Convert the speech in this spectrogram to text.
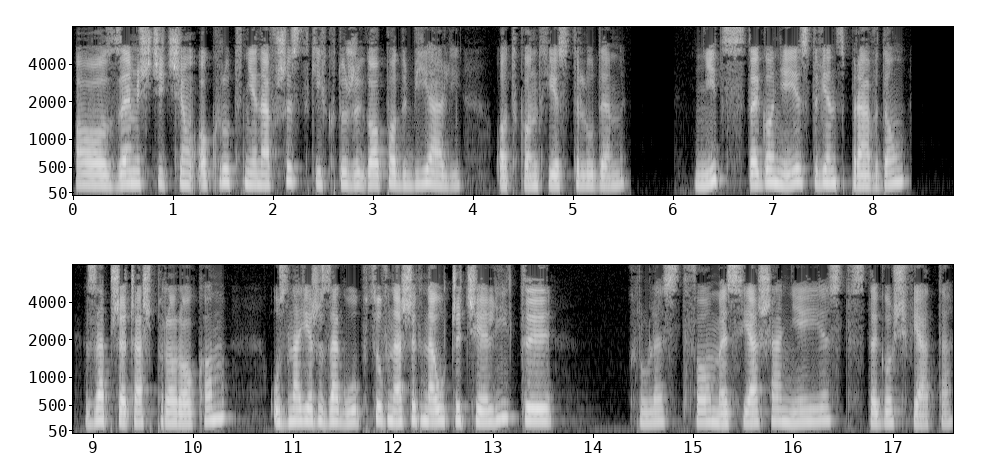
o, zemścić się okrutnie na wszystkich, którzy go podbijali, odkąd jest ludem. Nic z tego nie jest więc prawdą? Zaprzeczasz prorokom? Uznajesz za głupców naszych nauczycieli? Ty... Królestwo Mesjasza nie jest z tego świata.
